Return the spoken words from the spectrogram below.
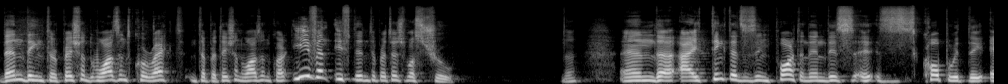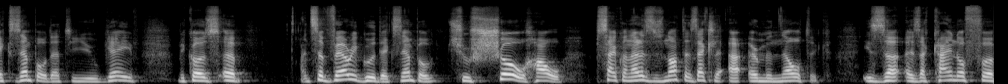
then the interpretation wasn't correct. Interpretation wasn't correct, even if the interpretation was true. And uh, I think that is important, and this is cope with the example that you gave, because uh, it's a very good example to show how psychoanalysis is not exactly a hermeneutic. Is a, is a kind of uh,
